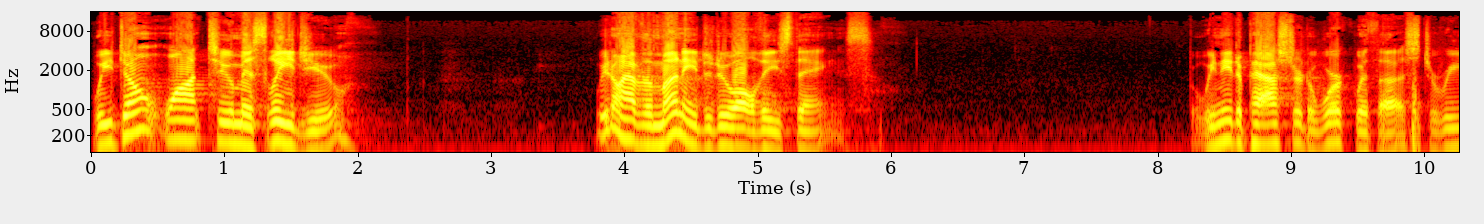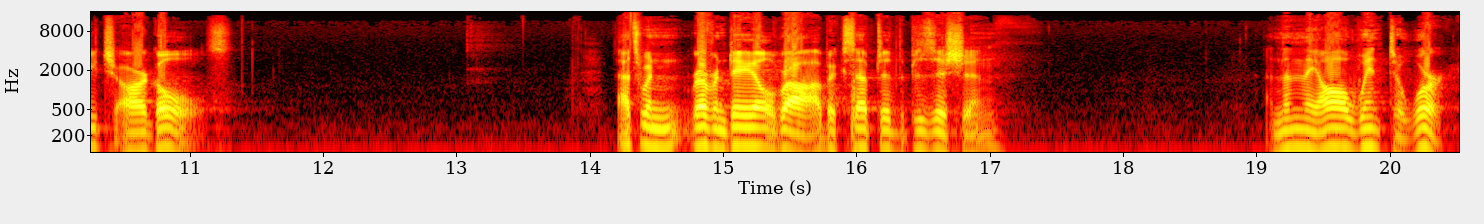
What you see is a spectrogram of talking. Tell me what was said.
we don't want to mislead you. We don't have the money to do all these things. But we need a pastor to work with us to reach our goals. That's when Reverend Dale Robb accepted the position. And then they all went to work.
